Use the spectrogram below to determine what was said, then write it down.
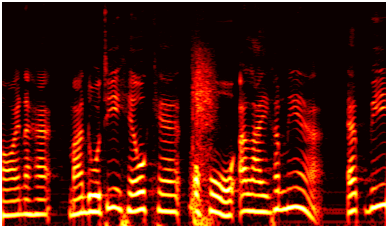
น้อยนะฮะ มาดูที่ Healthcare โอ้โห อะไรครับเนี่ยแอปวี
